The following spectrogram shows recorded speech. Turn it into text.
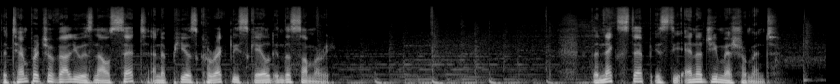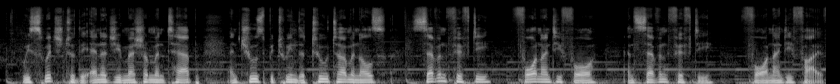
The temperature value is now set and appears correctly scaled in the summary. The next step is the energy measurement. We switch to the Energy Measurement tab and choose between the two terminals 750 494 and 750 495.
